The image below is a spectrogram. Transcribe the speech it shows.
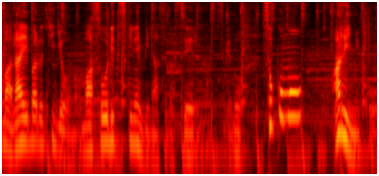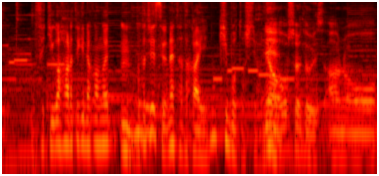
まあ、ライバル企業の、まあ、創立記念日に合わせたセールなんですけどそこもある意味こう関ヶ原的な考え、うん形ですよね戦いの規模としてはいねやおっしゃる通りです。あの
